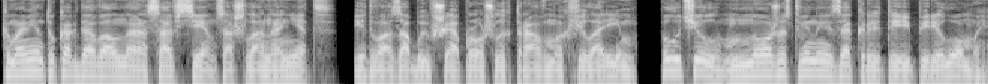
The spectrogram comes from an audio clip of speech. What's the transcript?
К моменту, когда волна совсем сошла на нет, едва забывший о прошлых травмах Филарим получил множественные закрытые переломы,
